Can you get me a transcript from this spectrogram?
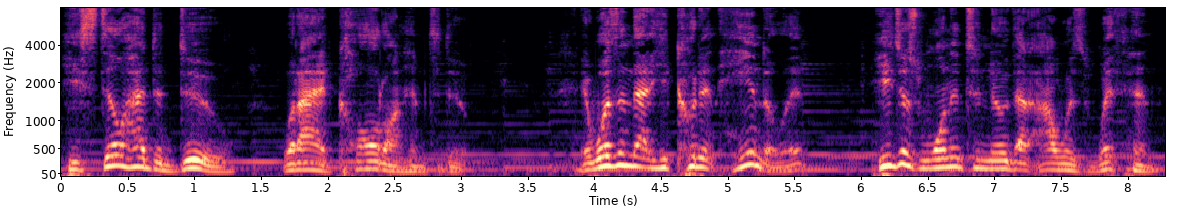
He still had to do what I had called on him to do. It wasn't that he couldn't handle it, he just wanted to know that I was with him.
